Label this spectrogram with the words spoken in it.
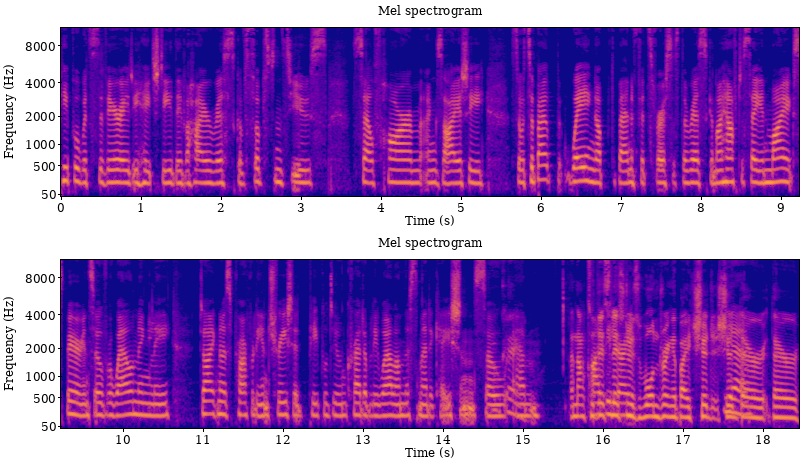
people with severe ADHD, they have a higher risk of substance use, self harm, anxiety. So it's about weighing up the benefits versus the risk. And I have to say, in my experience, overwhelmingly, diagnosed properly and treated, people do incredibly well on this medication. So, okay. um, and that's what I'd this listener's very, wondering about. Should should yeah. their their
